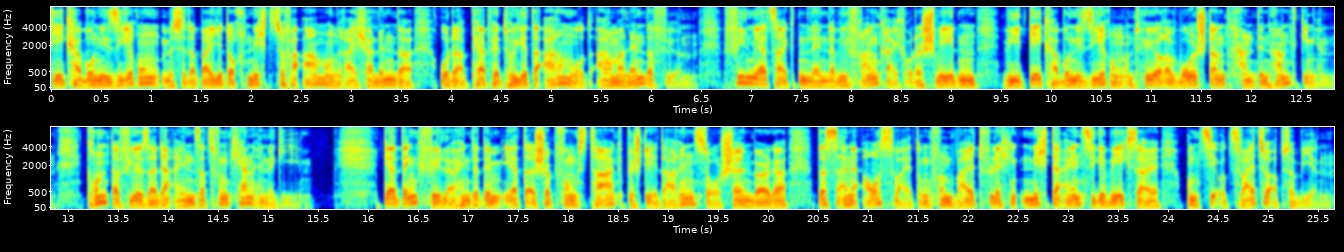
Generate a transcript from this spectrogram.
Dekarbonisierung müsse dabei jedoch nicht zur Verarmung reicher Länder oder perpetuierter Armut armer Länder führen. Vielmehr zeigten Länder wie Frankreich oder Schweden, wie Dekarbonisierung und höherer Wohlstand Hand in Hand gingen. Grund dafür sei der Einsatz von Kernenergie. Der Denkfehler hinter dem Erderschöpfungstag bestehe darin, so Schellenberger, dass eine Ausweitung von Waldflächen nicht der einzige Weg sei, um CO2 zu absorbieren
